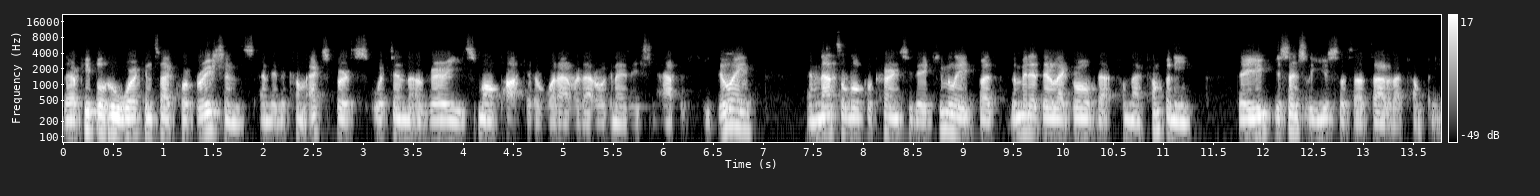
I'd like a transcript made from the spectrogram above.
there are people who work inside corporations and they become experts within a very small pocket of whatever that organization happens to be doing. And that's a local currency they accumulate. But the minute they're let go of that from that company, they're essentially useless outside of that company.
